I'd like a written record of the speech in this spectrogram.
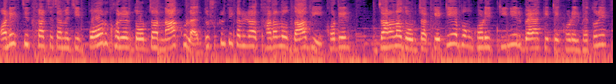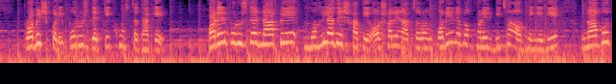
অনেক চিৎকার চেঁচামেচির পর ঘরের দরজা না খোলায় দুষ্কৃতিকারীরা ধারালো দা দিয়ে ঘরের জানালা, দরজা কেটে এবং ঘরের টিনের বেড়া কেটে ঘরের ভেতরে প্রবেশ করে পুরুষদেরকে খুঁজতে থাকে। ঘরের পুরুষদের না পেয়ে মহিলাদের সাথে অশালীন আচরণ করেন এবং ঘরের বিছানাও ভেঙে দিয়ে নগদ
